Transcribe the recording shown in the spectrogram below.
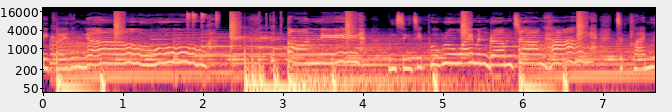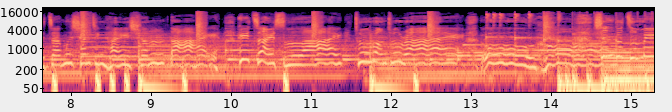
ไม่เคยต้องเหงา แต่ตอนนี้บางสิ่งที่ผูกรู้ไว้มันเริ่มจางหาย จะคลายมือจากมือฉันจึงให้ฉันตาย ให้ใจสลายทุรนทุราย ฉันก็จะไม่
